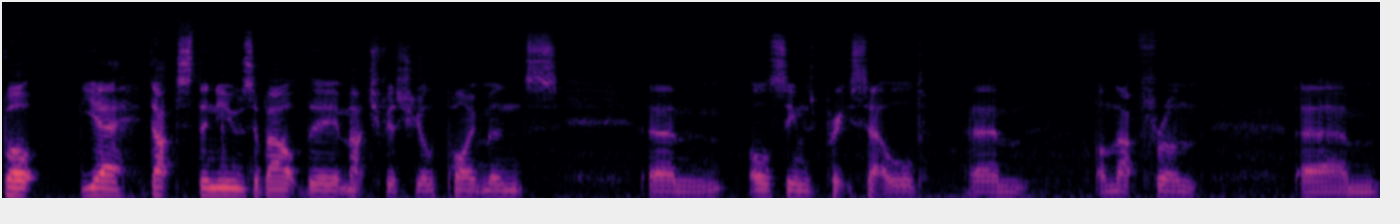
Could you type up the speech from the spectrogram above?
but yeah, that's the news about the match official appointments. Um, all seems pretty settled. Um, on that front. Um,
